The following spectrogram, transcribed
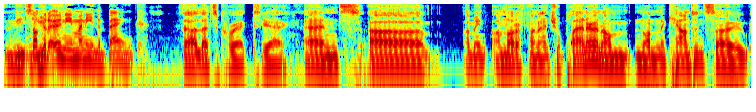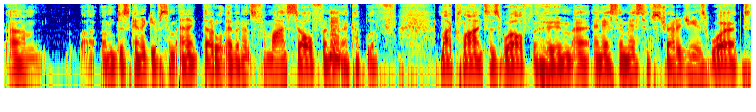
The- It's not going to earn you money in the bank. Uh, that's correct, yeah. And um I mean, I'm not a financial planner and I'm not an accountant, so um, I'm just going to give some anecdotal evidence for myself and a couple of my clients as well for whom uh, an SMSF strategy has worked.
